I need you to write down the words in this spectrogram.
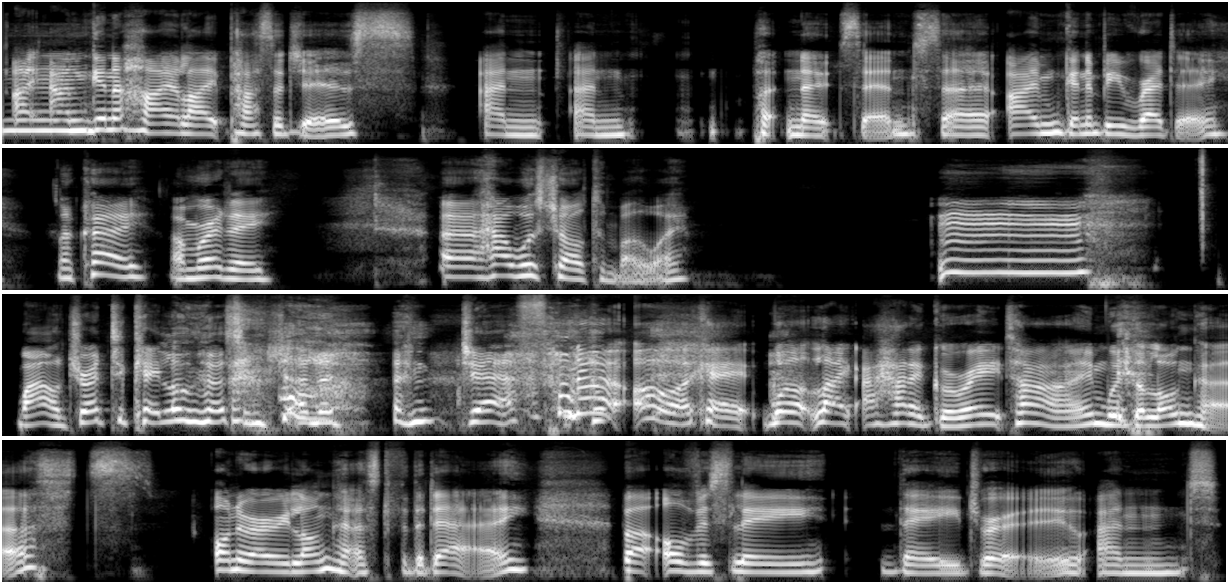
I mm. am going to highlight passages and and put notes in. So I'm going to be ready. okay, I'm ready. Uh, how was Charlton, by the way? Mm, Wow, dread to Kate Longhurst and, and, and Jeff. no. Oh, okay. Well, like I had a great time with the Longhursts, honorary Longhurst for the day, but obviously they drew and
